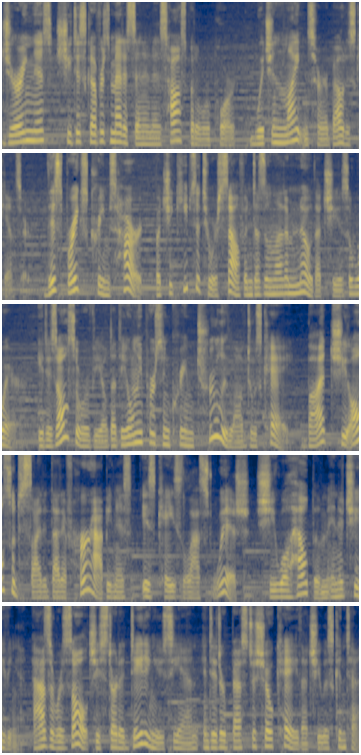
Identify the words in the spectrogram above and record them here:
During this, she discovers medicine in his hospital report, which enlightens her about his cancer. This breaks Cream's heart, but she keeps it to herself and doesn't let him know that she is aware. It is also revealed that the only person Cream truly loved was Kay, but she also decided that if her happiness is Kay's last wish, she will help him in achieving it. As a result, she started dating Yusian and did her best to show Kay that she was content.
